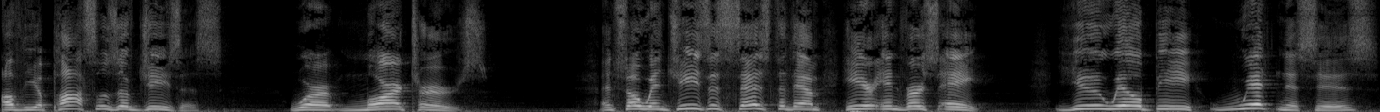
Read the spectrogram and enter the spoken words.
of the apostles of Jesus were martyrs. And so when Jesus says to them here in verse 8, you will be witnesses,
